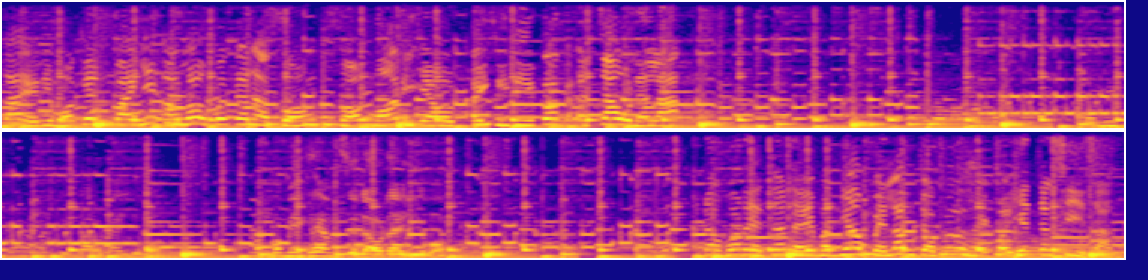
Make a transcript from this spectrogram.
ใต้นี่หมอแค้นไปยิ่งเอาลอกเบิ่งกันน่ะสองสองหมอนี่เอวไปดีๆก็เจ้านั่นละมันบ่มีแค่มันสิเดาได้อยู่บ่เดาว่าได้จะไหนมันย่ำไปล่ำเจ้าคือให้ข่อยเฮ็ดจังสี่สัตว์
